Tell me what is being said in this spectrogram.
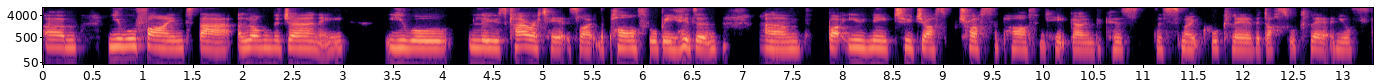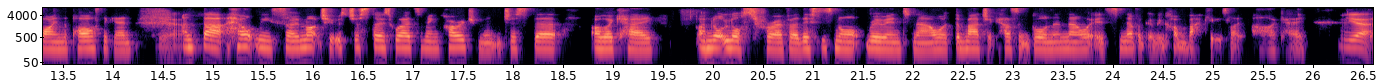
um, you will find that along the journey, you will lose clarity. It's like the path will be hidden, Mm. um, but you need to just trust the path and keep going because the smoke will clear, the dust will clear, and you'll find the path again. Yeah. And that helped me so much. It was just those words of encouragement, just that, oh, okay, I'm not lost forever. This is not ruined now. The magic hasn't gone and now it's never going to come back. It was like, oh, okay, yeah.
